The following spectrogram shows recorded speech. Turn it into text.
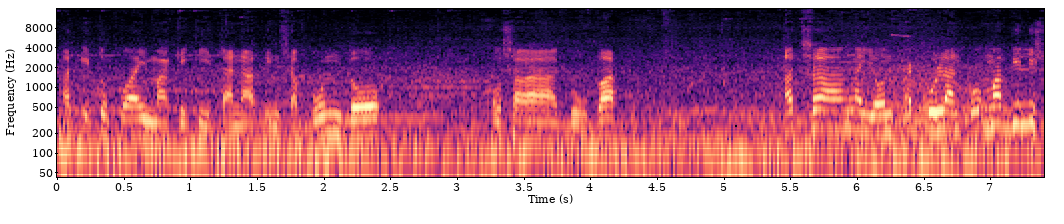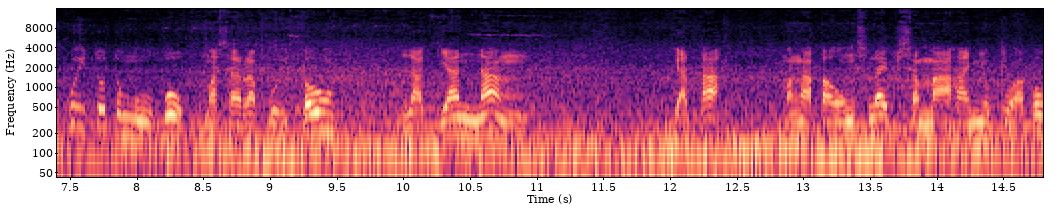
At ito po ay makikita natin sa bundok o sa gubat. At sa ngayon, tag-ulan po, mabilis po ito tumubo. Masarap po ito lagyan ng gata. Mga kaongs life, samahan nyo po ako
